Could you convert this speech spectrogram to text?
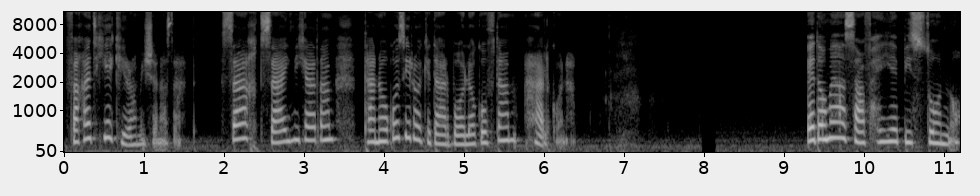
فقط یکی را می شناسند. سخت سعی می کردم تناقضی را که در بالا گفتم حل کنم. ادامه از صفحه 29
